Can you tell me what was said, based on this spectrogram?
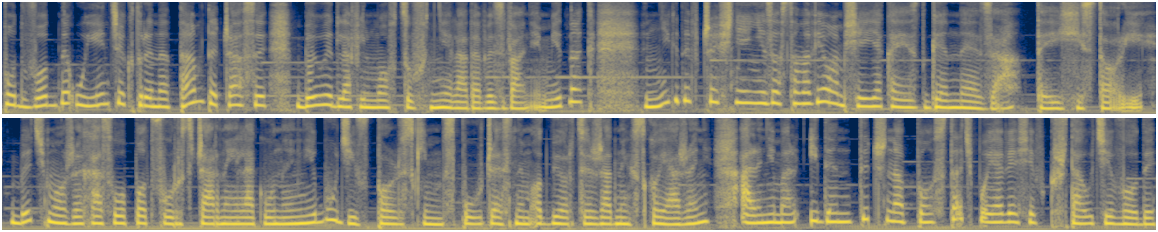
podwodne ujęcia, które na tamte czasy były dla filmowców nie lada wyzwaniem. Jednak nigdy wcześniej nie zastanawiałam się, jaka jest geneza tej historii. Być może hasło potwór z Czarnej Laguny nie budzi w polskim współczesnym odbiorcy żadnych skojarzeń, ale niemal identyczna postać pojawia się w kształcie wody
